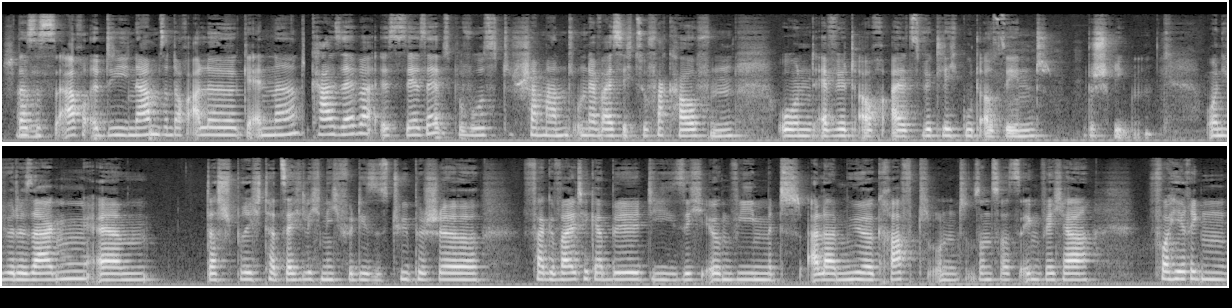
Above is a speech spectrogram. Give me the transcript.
Schade. Das ist auch, die Namen sind auch alle geändert. Karl selber ist sehr selbstbewusst, charmant und er weiß sich zu verkaufen und er wird auch als wirklich gut aussehend beschrieben. Und ich würde sagen, ähm, das spricht tatsächlich nicht für dieses typische Vergewaltigerbild, die sich irgendwie mit aller Mühe, Kraft und sonst was irgendwelcher vorherigen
